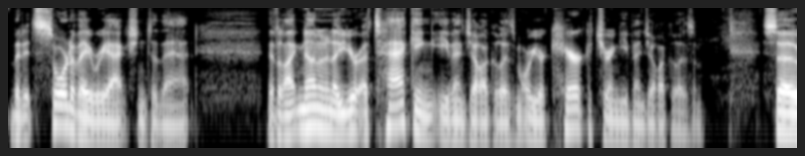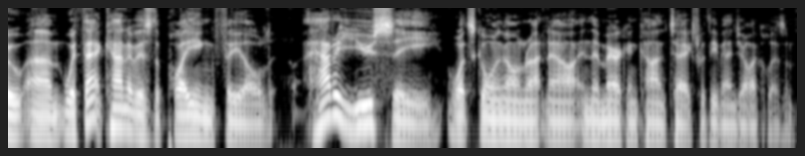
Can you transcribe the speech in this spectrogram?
but it's sort of a reaction to that that are like, no, no, no, you're attacking evangelicalism or you're caricaturing evangelicalism. So, um, with that kind of as the playing field, how do you see what's going on right now in the American context with evangelicalism?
